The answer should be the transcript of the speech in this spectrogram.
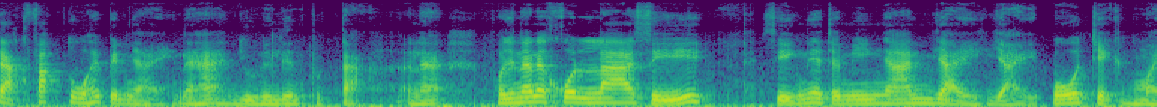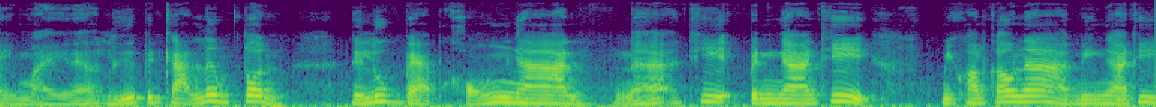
จักรฟักตัวให้เป็นใหญ่นะฮะอยู่ในเรือนปุตตะนะเพราะฉะนั้นนะคนราศีสิงห์เนี่ยจะมีงานใหญ่ๆโปรเจกต์ใหม่ๆนะหรือเป็นการเริ่มต้นในรูปแบบของงานนะฮะที่เป็นงานที่มีความก้าวหน้า มีงานที่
